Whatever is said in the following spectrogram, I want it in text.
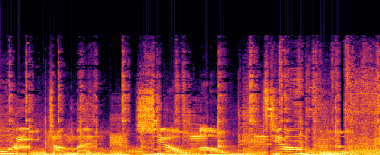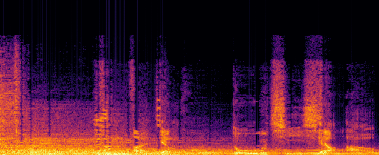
高丽掌门笑傲江湖，重返江湖，独骑笑傲。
